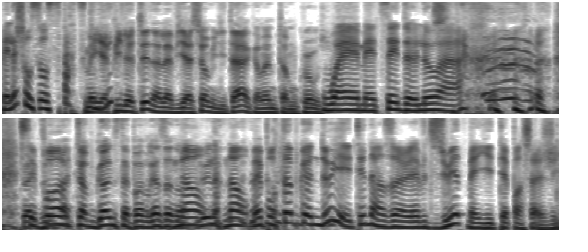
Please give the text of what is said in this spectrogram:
Mais là, je trouve ça aussi Mais particulier. il a piloté dans l'aviation militaire, quand même, Tom Cruise. Ouais, mais tu sais, de là à... c'est pas. Top Gun, c'était pas vrai, ça non, Non, plus, là? non, mais pour Top Gun 2, il a été dans un F-18, mais il était passager,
